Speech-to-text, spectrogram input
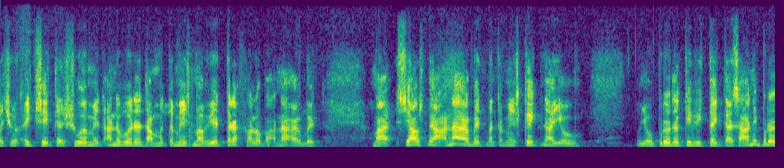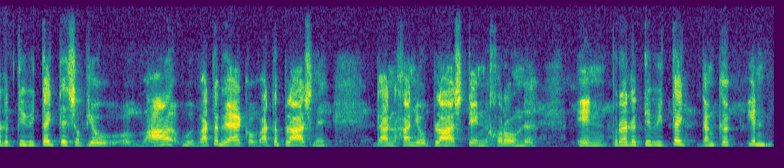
as jy uitsette so met ander woorde dan moet 'n mens maar weer terugval op ander arbeid. Maar selfs by ander arbeid moet 'n mens kyk na jou jou produktiwiteit as aan die produktiwiteit is op jou waar watter werk of watter plaas nie dan gaan jou plaas ten gronde. En produktiwiteit dink ek een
